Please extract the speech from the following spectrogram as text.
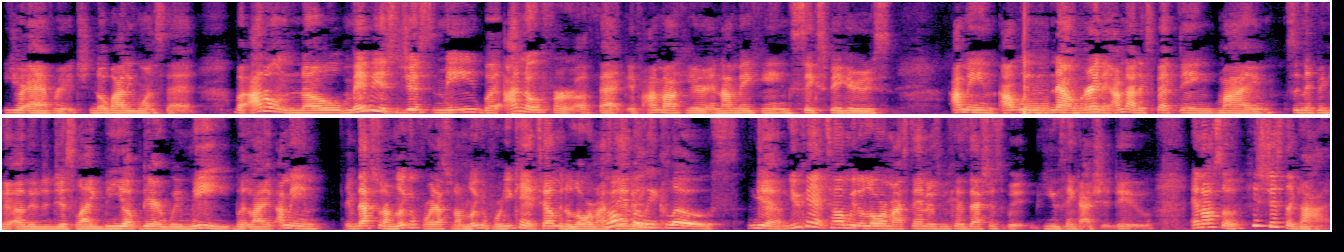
You're average. Nobody wants that. But I don't know. Maybe it's just me, but I know for a fact if I'm out here and I'm making six figures, I mean, I wouldn't. Mm-hmm. Now, granted, I'm not expecting my significant other to just like be up there with me, but like, I mean, if that's what I'm looking for, that's what I'm looking for. You can't tell me to lower my Hopefully standards. Hopefully close. Yeah, you can't tell me to lower my standards because that's just what you think I should do. And also, he's just a guy.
